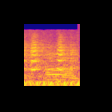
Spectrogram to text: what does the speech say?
Oh.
